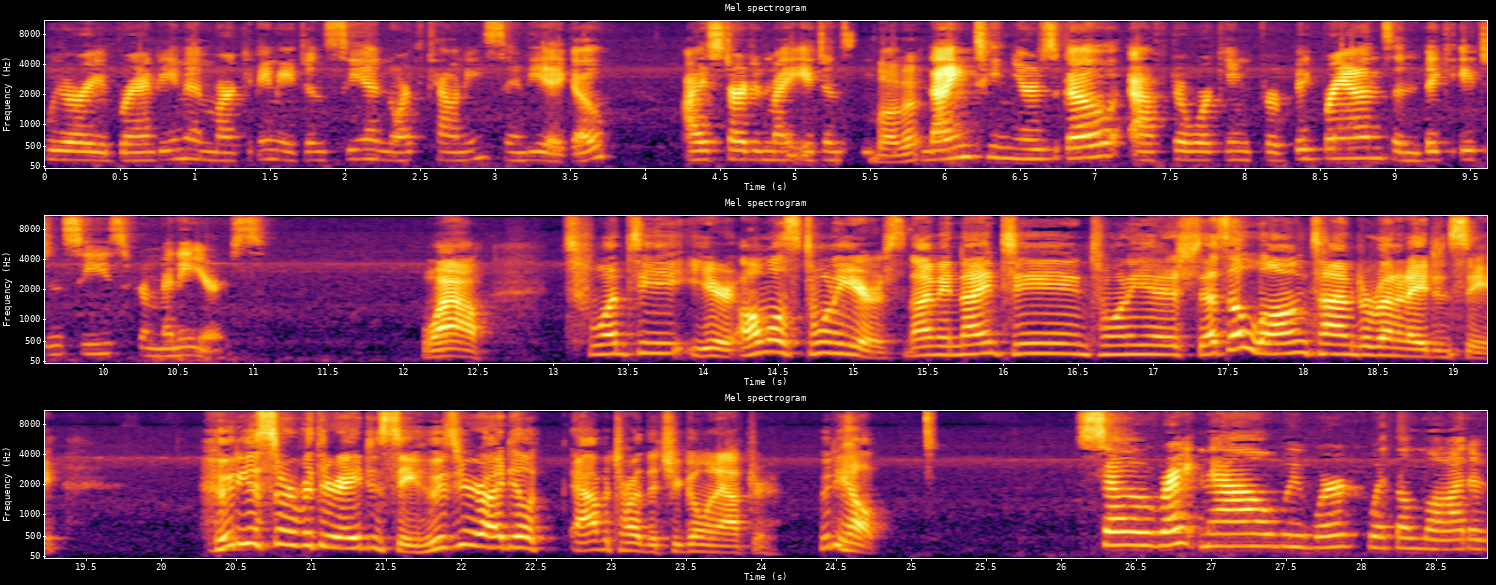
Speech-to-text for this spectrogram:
We are a branding and marketing agency in North County, San Diego. I started my agency 19 years ago after working for big brands and big agencies for many years. Wow. 20 years, almost 20 years. I mean, 19, 20 ish. That's a long time to run an agency. Who do you serve with your agency? Who's your ideal avatar that you're going after? Who do you help? So, right now, we work with a lot of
